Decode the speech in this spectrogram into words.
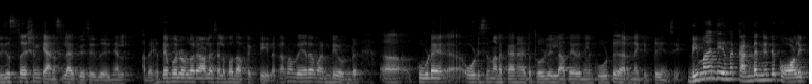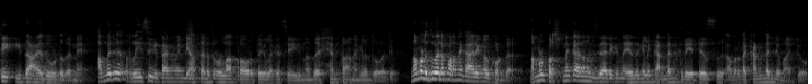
രജിസ്ട്രേഷൻ ക്യാൻസലാക്കുകയോ ചെയ്തു കഴിഞ്ഞാൽ അദ്ദേഹത്തെ പോലുള്ള ഒരാളെ ചിലപ്പോൾ അത് അഫക്റ്റ് ചെയ്യില്ല. കാരണം വേറെ വണ്ടിയുണ്ട്. കൂടെ ഓടിച്ച് നടക്കാനായിട്ട് തൊഴിലില്ലാത്ത ഏതെങ്കിലും കൂട്ടുകാരനെ കിട്ടുകയും ചെയ്യും. ഡിമാൻഡ് ചെയ്യുന്ന കണ്ടന്റിന്റെ ക്വാളിറ്റി ഇതായതുകൊണ്ട് തന്നെ അവർ റീച്ച് കിട്ടാൻ വേണ്ടി അത്തരത്തിലുള്ള പ്രവൃത്തികളൊക്കെ ചെയ്യുന്നത് എന്താണെങ്കിലും തുടരും. നമ്മൾ ഇതുവരെ പറഞ്ഞ കാര്യങ്ങൾ കൊണ്ട് നമ്മൾ പ്രശ്നക്കാരെന്ന് വിചാരിക്കുന്ന ഏതെങ്കിലും കണ്ടന്റ് ക്രിയേറ്റേഴ്സ് അവരുടെ കണ്ടന്റ് മാറ്റുമോ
